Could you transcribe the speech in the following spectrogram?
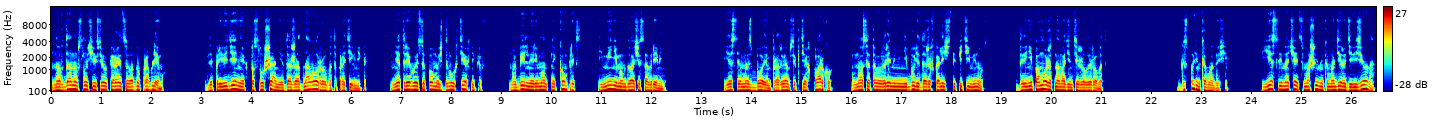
Но в данном случае все упирается в одну проблему. Для приведения к послушанию даже одного робота противника мне требуется помощь двух техников, мобильный ремонтный комплекс и минимум два часа времени. Если мы с боем прорвемся к техпарку, у нас этого времени не будет даже в количестве пяти минут. Да и не поможет нам один тяжелый робот. Господин командующий, если начать с машины командира дивизиона,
